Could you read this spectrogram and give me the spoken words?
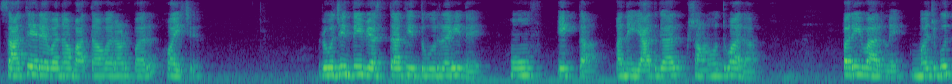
સાથે રહેવાના વાતાવરણ પર હોય છે. રોજિંદી વ્યસ્તતાથી દૂર રહીને હૂંફ, એકતા અને યાદગાર ક્ષણો દ્વારા પરિવારને મજબૂત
